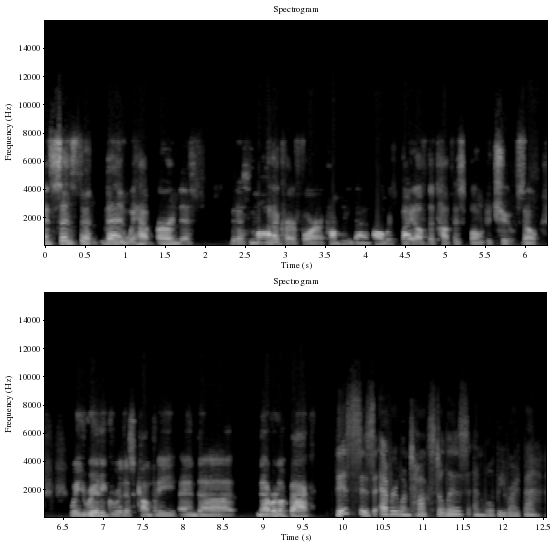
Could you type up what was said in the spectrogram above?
and since then, then we have earned this this moniker for a company that always bite off the toughest bone to chew. So we really grew this company and uh, never look back. This is Everyone Talks to Liz, and we'll be right back.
